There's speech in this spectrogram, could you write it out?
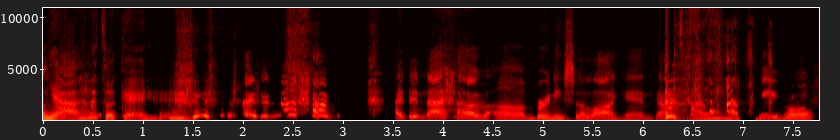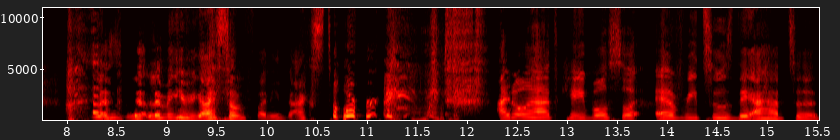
Yeah, it's okay. I did not have I did not have um Bernicia guys. I don't have cable. Let's let, let me give you guys some funny backstory. I don't have cable, so every Tuesday I have to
